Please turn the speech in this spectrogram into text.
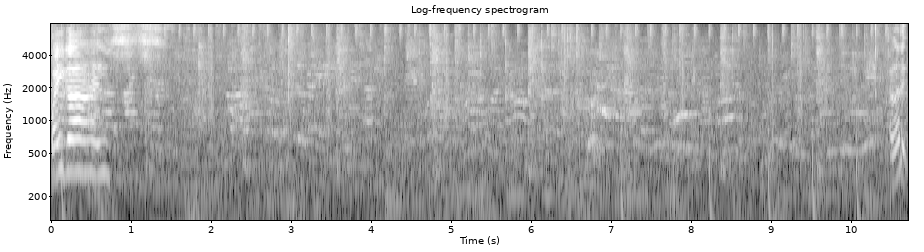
Bye guys. I look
